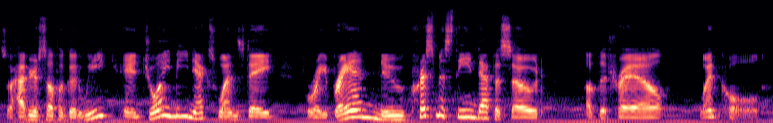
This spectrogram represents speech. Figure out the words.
So have yourself a good week and join me next Wednesday for a brand new Christmas themed episode of The Trail Went Cold.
